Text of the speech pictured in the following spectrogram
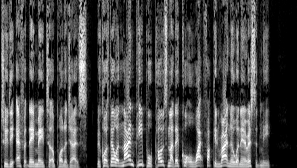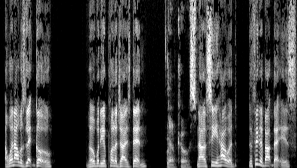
to the effort they made to apologize. Because there were nine people posing like they caught a white fucking rhino when they arrested me. And when I was let go, nobody apologized then. Yeah, of course. Now, see, Howard, the thing about that is,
